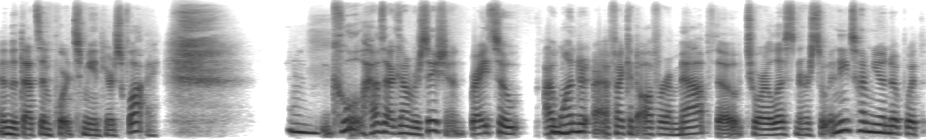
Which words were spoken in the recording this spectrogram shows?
And that that's important to me and here's why. Mm. cool have that conversation right so I mm-hmm. wonder if I could offer a map though to our listeners. So anytime you end up with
